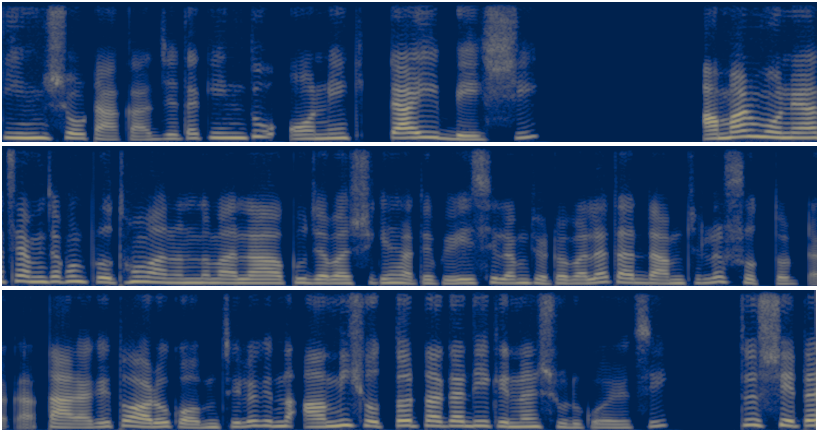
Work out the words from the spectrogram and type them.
৳৩০০ যেটা কিন্তু অনেকটাই বেশি। আমার মনে আছে আমি যখন প্রথম আনন্দমালা পূজাবার্ষিকী হাতে পেয়েছিলাম ছোটবেলায় তার দাম ছিল ৳৭০ তার আগে তো আরও কম ছিল। কিন্তু আমি ৳৭০ দিয়ে কেনা শুরু করেছি। তো সেটা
